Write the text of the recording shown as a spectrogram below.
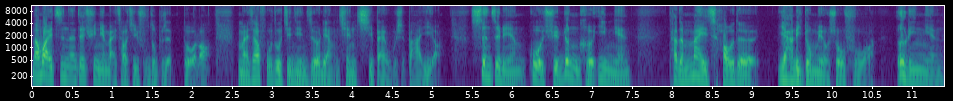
那外资呢，在去年买超其实幅度不是很多了，买超幅度仅仅只有两千七百五十八亿啊，甚至连过去任何一年它的卖超的压力都没有收复哦。二零年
